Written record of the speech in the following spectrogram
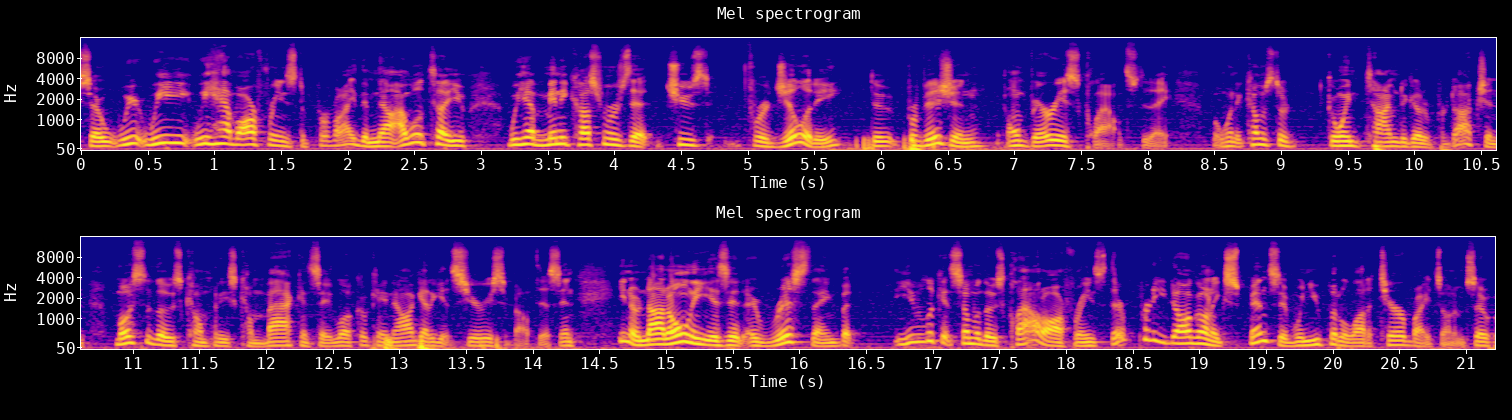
So we, we, we have offerings to provide them. Now, I will tell you, we have many customers that choose for agility to provision on various clouds today. But when it comes to going time to go to production, most of those companies come back and say, look, okay, now I got to get serious about this. And you know, not only is it a risk thing, but you look at some of those cloud offerings, they're pretty doggone expensive when you put a lot of terabytes on them. So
